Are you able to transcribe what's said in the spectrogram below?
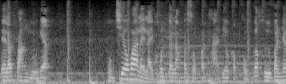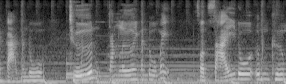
ได้รับฟังอยู่เนี่ยผมเชื่อว่าหลาย ๆ คนกำลังประสบปัญหาเดียวกับผมก็คือบรรยากาศมันดูชื้นจังเลย มันดูไม่สดใสดูอึมครึม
